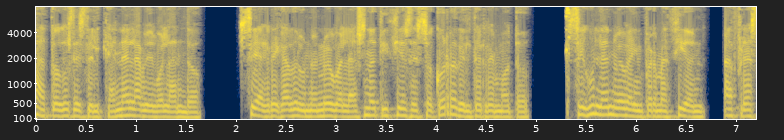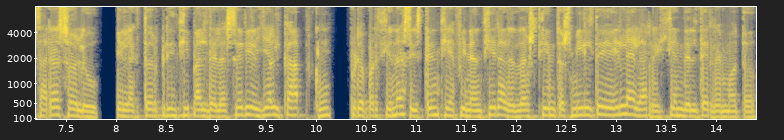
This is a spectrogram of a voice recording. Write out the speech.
A todos desde el canal Ave Volando. Se ha agregado uno nuevo a las noticias de socorro del terremoto. Según la nueva información, Afra Solu, el actor principal de la serie Yal Capcom, proporciona asistencia financiera de 200.000 TL a la región del terremoto.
